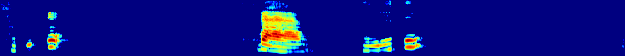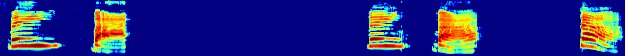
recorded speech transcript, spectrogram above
佛仿佛非法非法大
